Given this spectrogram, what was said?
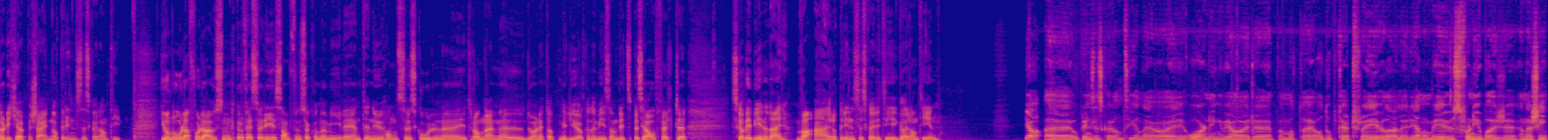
når de kjøper seg en opprinnelsesgaranti. Jon Olaf Olaussen, professor i samfunnsøkonomi ved NTNU Handelshøyskolen eh, i Trondheim. Eh, du har nettopp miljøøkonomi som ditt spesialfelt. Eh, skal vi begynne der? Hva er opprinnelsesgarantien? Ja, Opprinnelsesgarantien er jo en ordning vi har på en måte adoptert fra EU, da, eller gjennom EUs fornybar energi.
